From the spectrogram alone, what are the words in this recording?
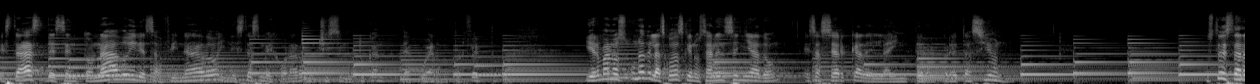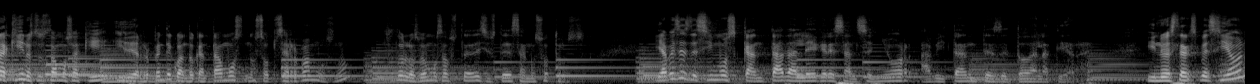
estás desentonado y desafinado y necesitas mejorar muchísimo tu canto. De acuerdo, perfecto. Y hermanos, una de las cosas que nos han enseñado es acerca de la interpretación. Ustedes están aquí, nosotros estamos aquí y de repente cuando cantamos nos observamos, ¿no? Nosotros los vemos a ustedes y ustedes a nosotros. Y a veces decimos, cantad alegres al Señor, habitantes de toda la tierra. Y nuestra expresión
